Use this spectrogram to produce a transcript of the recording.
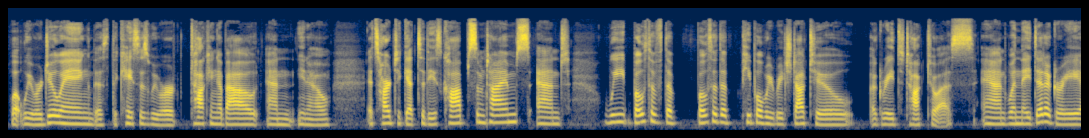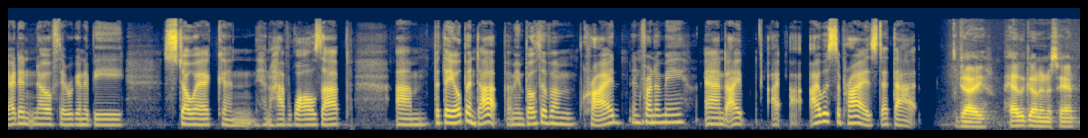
what we were doing, the the cases we were talking about, and you know, it's hard to get to these cops sometimes. And we both of the both of the people we reached out to agreed to talk to us. And when they did agree, I didn't know if they were going to be stoic and you know, have walls up. Um, but they opened up. I mean, both of them cried in front of me, and I, I, I was surprised at that. The guy had a gun in his hand,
